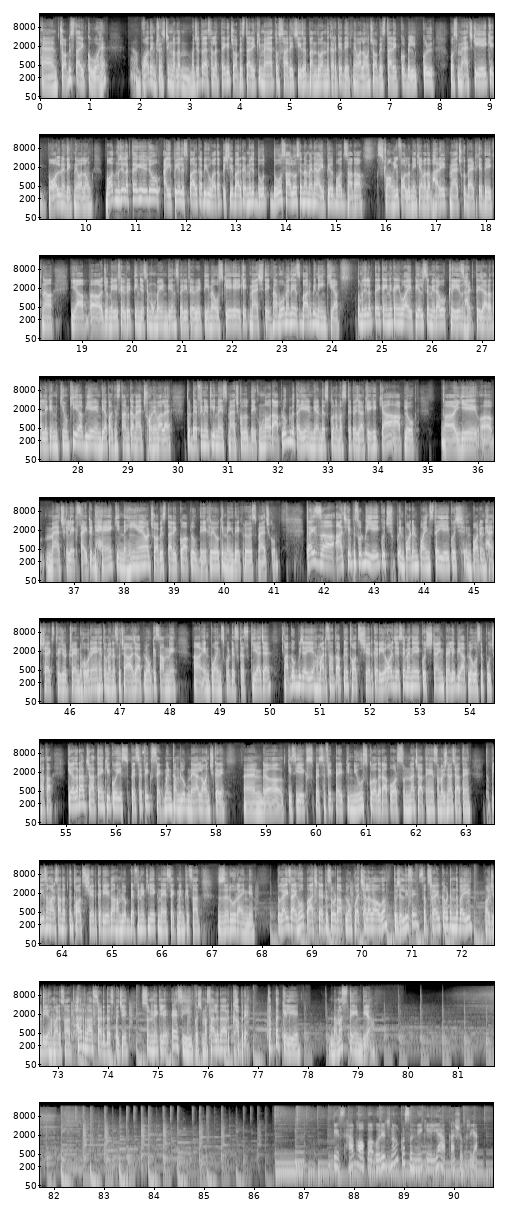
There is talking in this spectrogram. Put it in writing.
एंड चौबीस तारीख को वो है। बहुत इंटरेस्टिंग मतलब मुझे तो ऐसा लगता है कि 24 तारीख की मैं तो सारी चीज़ें बंद बंद करके देखने वाला हूँ। 24 तारीख को बिल्कुल उस मैच की एक एक बॉल में देखने वाला हूँ। बहुत मुझे लगता है कि ये जो आईपीएल इस बार का भी हुआ था, पिछली बार का मुझे दो दो सालों से ना मैंने आईपीएल बहुत ज़्यादा स्ट्रांगली फॉलो नहीं किया। मतलब हर एक मैच को बैठ के देखना या जो मेरी फेवरेट टीम जैसे मुंबई इंडियंस मेरी फेवरेट टीम है, उसके एक एक मैच देखना, वो मैंने इस बार भी नहीं किया। तो मुझे लगता है कहीं ना कहीं वो आईपीएल से मेरा वो क्रेज हटते जा रहा था, लेकिन क्योंकि अब ये इंडिया पाकिस्तान का मैच होने वाला है तो डेफिनेटली मैं इस मैच को तो देखूँगा। और आप लोग भी बताइए इंडिया इंडस्ट को नमस्ते पे जाके कि क्या आप लोग ये मैच के लिए एक्साइटेड हैं कि नहीं है? और 24 तारीख को आप लोग देख रहे हो कि नहीं देख रहे हो इस मैच को? गाइज़ आज के एपिसोड में यही कुछ इंपॉर्टेंट पॉइंट्स थे यही कुछ इंपॉर्टेंट हैशटैग्स थे जो ट्रेंड हो रहे हैं तो मैंने सोचा आज आप लोगों के सामने इन पॉइंट्स को डिस्कस किया जाए। आप लोग भी जाइए हमारे साथ अपने थॉट्स शेयर करिए। और जैसे मैंने कुछ टाइम पहले भी आप लोगों से पूछा था कि अगर आप चाहते हैं कि कोई स्पेसिफिक सेगमेंट हम लोग नया लॉन्च करें एंड uh, किसी एक स्पेसिफिक टाइप की न्यूज़ को अगर आप और सुनना चाहते हैं समझना चाहते हैं तो प्लीज़ हमारे साथ अपने थॉट्स शेयर करिएगा। हम लोग डेफिनेटली एक नए सेगमेंट के साथ ज़रूर आएँगे। तो गाइज़ आई होप आज का एपिसोड आप लोगों को अच्छा लगा होगा। तो जल्दी से सब्सक्राइब का बटन दबाइए और जुड़िए हमारे साथ हर रात साढ़े दस बजे सुनने के लिए ऐसी ही कुछ मसालेदार खबरें। तब तक के लिए, नमस्ते इंडिया। इस हब हॉपर ओरिजिनल को सुनने के लिए आपका शुक्रिया।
